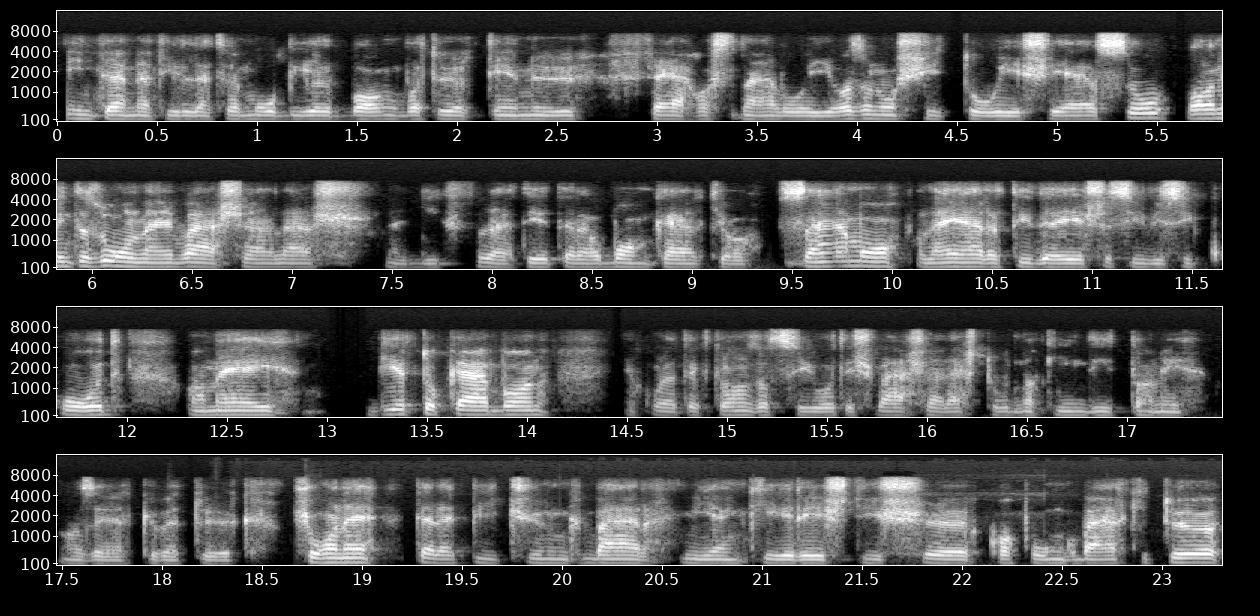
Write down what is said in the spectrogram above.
internet, illetve mobil bankba történő felhasználói azonosító és jelszó, valamint az online vásárlás egyik feltétele a bankkártya száma, a lejárat ideje és a CVC kód, amely birtokában gyakorlatilag tranzakciót és vásárlást tudnak indítani az elkövetők. Soha ne telepítsünk bármilyen kérést is kapunk bárkitől,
